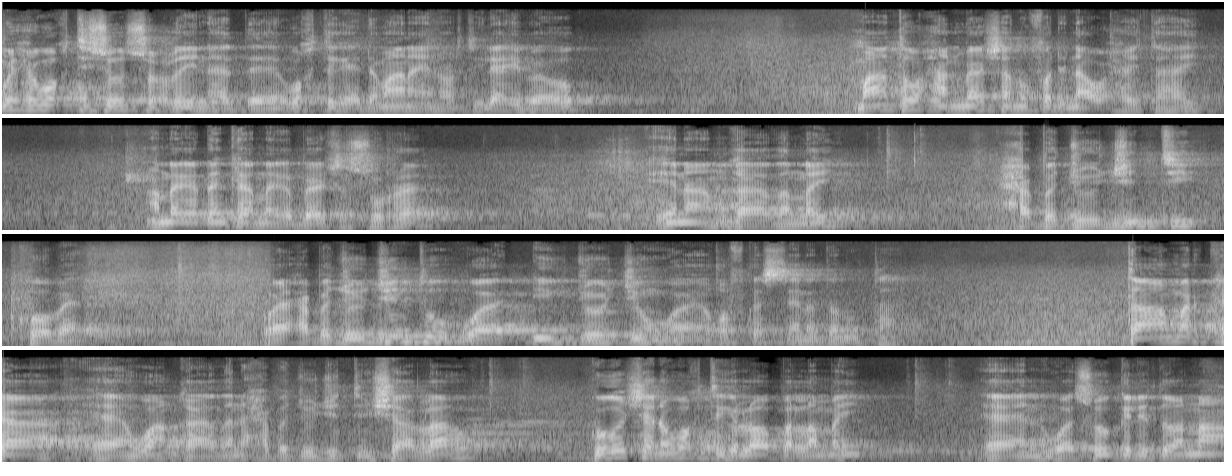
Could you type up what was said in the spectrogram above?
wixii wakhti soo socdayna haddee wakhtiga ay dhammaanayn horta ilaahay baa og. Maanta waxaan meeshaan u fadhinaa waxay tahay annaga dhanka annaga beesha surre inaan qaadannay xabajoojintii koobaad. Waayo xabajoojintu waa dhiig joojin waaye qof kastayna dan u tahay. Taa marka waan qaadanay xabajoojinta insha allahu gogashana wakhtigii loo ballamay waa soo geli doonnaa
